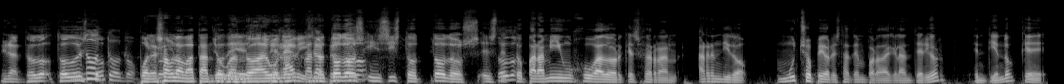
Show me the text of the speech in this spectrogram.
mira, todo, todo esto... No todo. Por eso hablaba tanto Yo de, cuando, de algún- Gavi. cuando O sea, pero todos, todo- insisto, todos, excepto todo- para mí un jugador que es Ferran, ha rendido mucho peor esta temporada que la anterior, entiendo que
